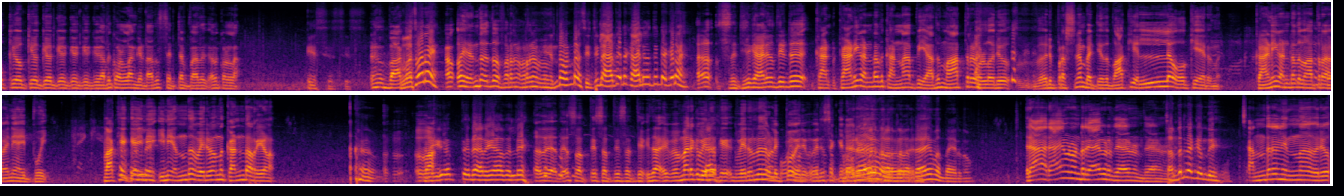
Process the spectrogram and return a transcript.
okay okay okay okay okay okay okay അത് കൊള്ളാം കേട്ടോ അത് സെറ്റപ്പ് അത് അത് കൊള്ളാം. സിറ്റിയിൽ ആദ്യമായിട്ട് കാൽ വെച്ചിട്ട് എങ്ങനെ? സെറ്റിൽ കാലം കുത്തിയിട്ട് ക- കണി കണ്ടത് കണ്ണാപ്പി. അത് മാത്രമേ ഉള്ള ഒരു ഒരു പ്രശ്നം പറ്റിയത്. ബാക്കി എല്ലാം ഓക്കെ ആയിരുന്നു. കണി കണ്ടത് മാത്രം അവനെ ആയിപ്പോയി. ബാക്കിയൊക്കെ ഇനി ഇനി എന്ത് വരുമെന്ന് കണ്ടറിയണം. വാ- ദൈവത്തിന് അറിയാതല്ലേ അതെ അതെ സത്യം സത്യം സത്യം. ഇതാ ഇവന്മാരൊക്കെ വരുന്നത് ഉള്ളു ഇപ്പൊ വരും ഒരു സെക്കൻഡ് രായം വന്നായിരുന്നു. ചന്ദ്രൻ ഇന്ന് ഒരു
